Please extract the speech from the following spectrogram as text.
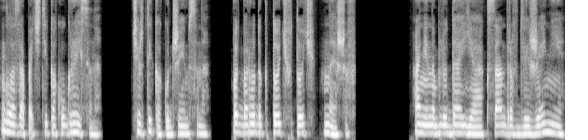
Глаза почти как у Грейсона, черты как у Джеймсона, подбородок точь-в-точь точь Нэшев. А не наблюдая Оксандра в движении,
